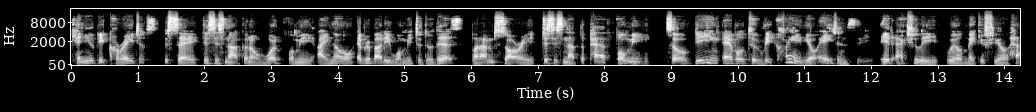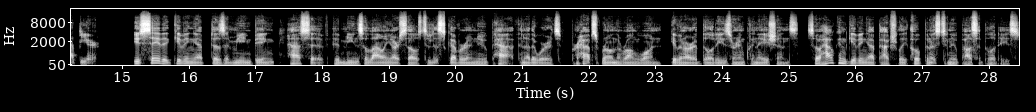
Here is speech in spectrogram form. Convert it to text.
can you be courageous to say this is not going to work for me. I know everybody want me to do this but i'm sorry. This is not the path for me. So being able to reclaim your agency it actually will make you feel happier. You say that giving up doesn't mean being passive. It means allowing ourselves to discover a new path. In other words perhaps we're on the wrong one given our abilities or inclinations. So how can giving up actually open us to new possibilities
